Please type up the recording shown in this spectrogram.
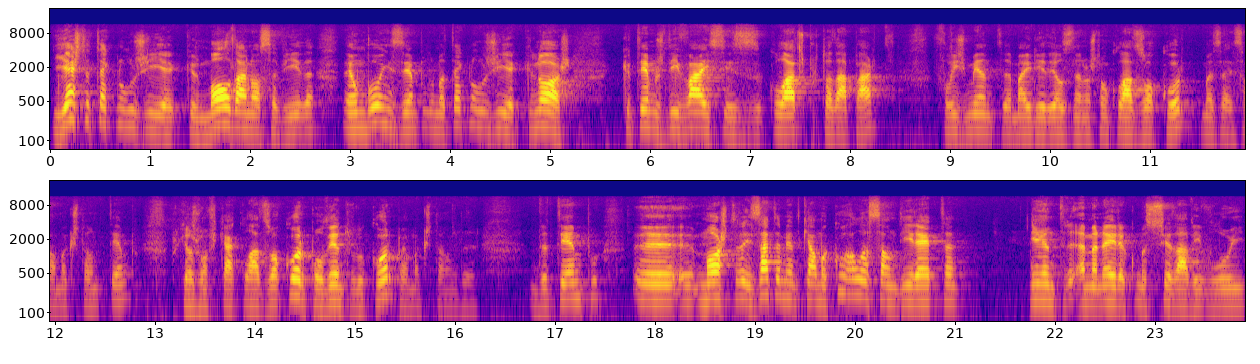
E esta tecnologia que molda a nossa vida é um bom exemplo de uma tecnologia que nós, que temos devices colados por toda a parte, felizmente a maioria deles ainda não estão colados ao corpo, mas é só uma questão de tempo, porque eles vão ficar colados ao corpo ou dentro do corpo, é uma questão de, de tempo, eh, mostra exatamente que há uma correlação direta entre a maneira como a sociedade evolui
